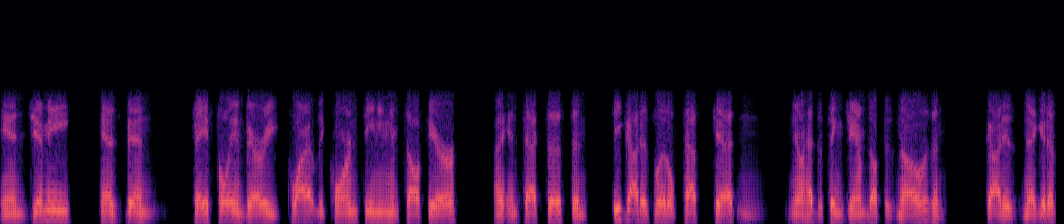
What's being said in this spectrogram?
and Jimmy has been faithfully and very quietly quarantining himself here uh, in Texas, and he got his little test kit and you know had the thing jammed up his nose and got his negative,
